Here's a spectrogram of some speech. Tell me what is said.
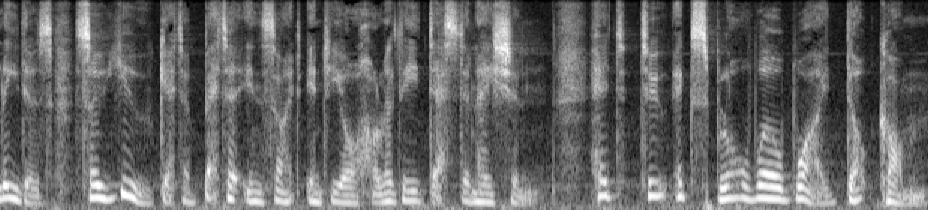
leaders so you get a better insight into your holiday destination. Head to exploreworldwide.com.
